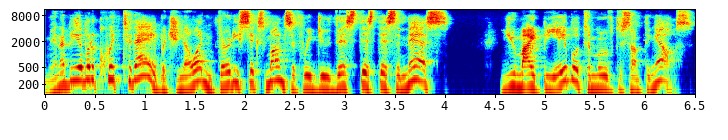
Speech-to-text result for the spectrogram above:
May not be able to quit today, but you know what? In 36 months, if we do this, this, this, and this, you might be able to move to something else.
